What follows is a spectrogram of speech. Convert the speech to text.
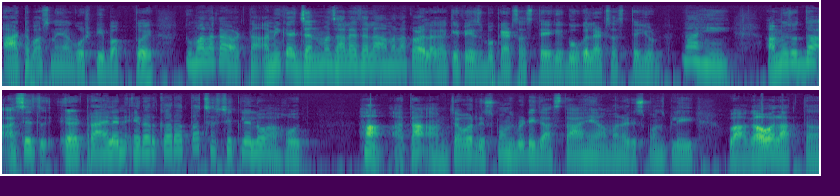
आठपासून या गोष्टी बघतोय. तुम्हाला काय वाटतं? आम्ही काय जन्म झाला झाला आम्हाला कळलं का की फेसबुक ॲड्स असते की गुगल ॲड्स असते यू नाही. आम्ही सुद्धा असेच ट्रायल अँड एरर करतच शिकलेलो आहोत. हां आता आमच्यावर रिस्पॉन्सिबिलिटी जास्त आहे. आम्हाला रिस्पॉन्सिबिलिटी वागावं लागतं.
